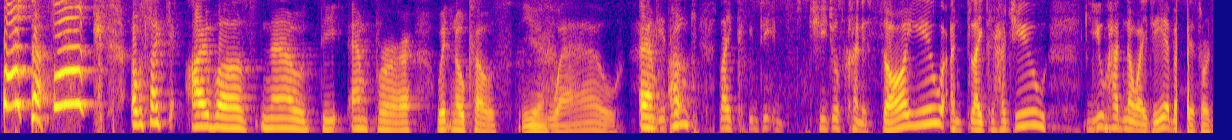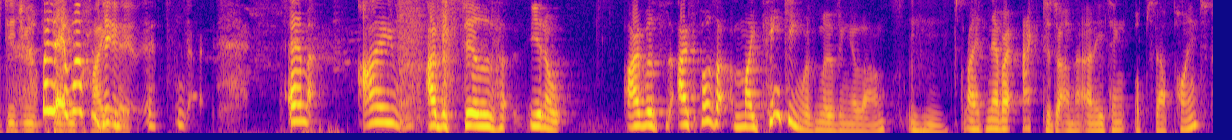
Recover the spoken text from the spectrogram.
What the fuck? I was like, I was now the emperor with no clothes. Yeah. Wow. Um, and do you think, like, did she just kind of saw you, and like, had you, you had no idea about this, or did you? Well, did it you wasn't. hide it? Um, I I was still, you know, I was. I suppose my thinking was moving along. I had never acted on anything up to that point,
